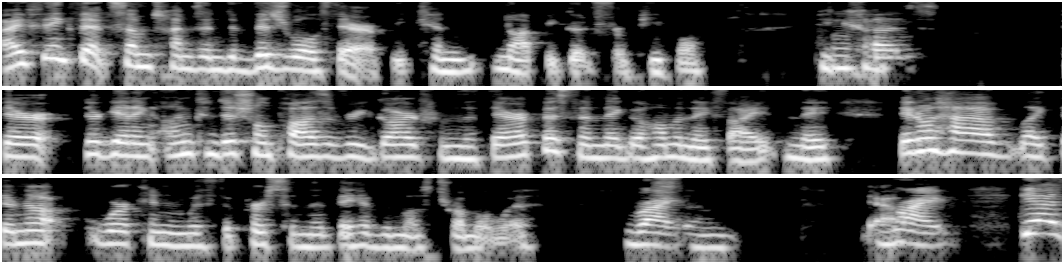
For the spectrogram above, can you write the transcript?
i think that sometimes individual therapy can not be good for people because they're they're getting unconditional positive regard from the therapist then they go home and they fight and they they don't have like they're not working with the person that they have the most trouble with right. So, Yeah. Right. Yeah.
